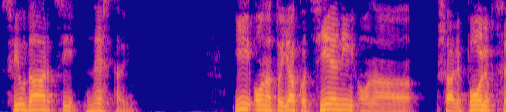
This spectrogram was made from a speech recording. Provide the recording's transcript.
svi udarci nestaju. I ona to jako cijeni, ona šalje poljubce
